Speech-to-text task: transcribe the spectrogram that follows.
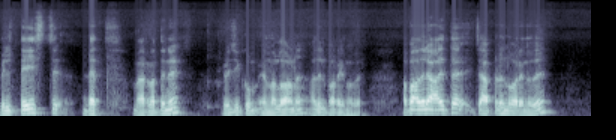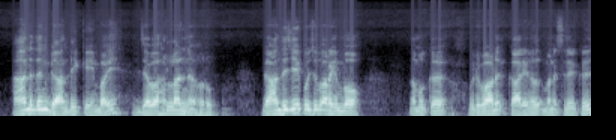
വിൽ ടേസ്റ്റ് ഡെത്ത് മരണത്തിന് രുചിക്കും എന്നുള്ളതാണ് അതിൽ പറയുന്നത്. അപ്പോൾ അതിൽ ആദ്യത്തെ ചാപ്റ്റർ എന്ന് പറയുന്നത് and then Gandhi came by Jawaharlal Nehru. ഗാന്ധിജിയെക്കുറിച്ച് പറയുമ്പോൾ നമുക്ക് ഒരുപാട് കാര്യങ്ങൾ മനസ്സിലേക്ക്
